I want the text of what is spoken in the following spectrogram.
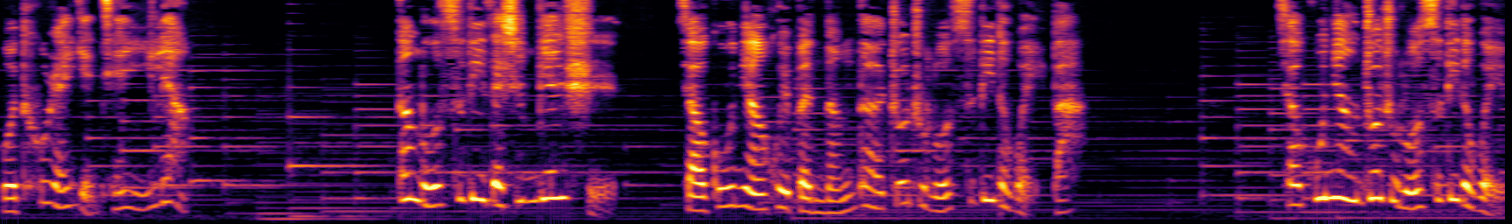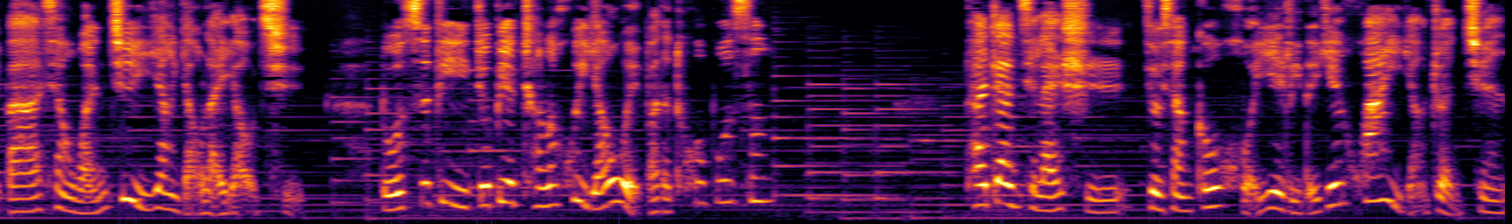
我突然眼前一亮。当罗斯蒂在身边时，小姑娘会本能地捉住罗斯蒂的尾巴。小姑娘捉住罗斯蒂的尾巴，像玩具一样摇来摇去，罗斯蒂就变成了会摇尾巴的托波僧。他站起来时，就像篝火夜里的烟花一样转圈。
